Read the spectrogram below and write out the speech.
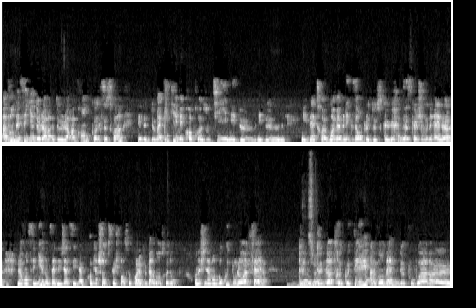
avant d'essayer de leur, de leur apprendre quoi que ce soit, c'est de, m'appliquer mes propres outils et de, et de, et d'être moi-même l'exemple de ce que, de ce que je voudrais leur enseigner. Donc ça déjà, c'est la première chose, parce que je pense que pour la plupart d'entre nous, on a finalement beaucoup de boulot à faire de, notre côté avant même de pouvoir euh,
